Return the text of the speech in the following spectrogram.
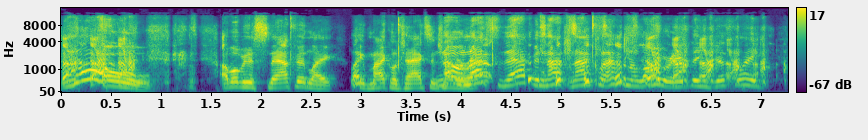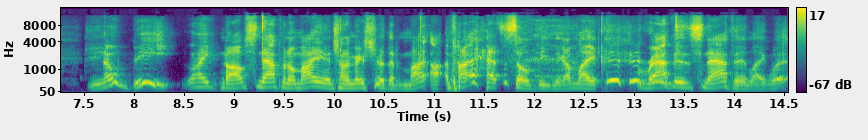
no, I'm over here snapping like like Michael Jackson trying no, to not rap. snapping, not not clapping along or anything. Just like no beat. Like No, I'm snapping on my end, trying to make sure that my uh, my ass is on beat. I'm like rapping, snapping, like what?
